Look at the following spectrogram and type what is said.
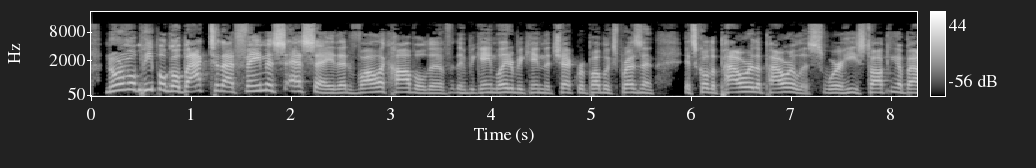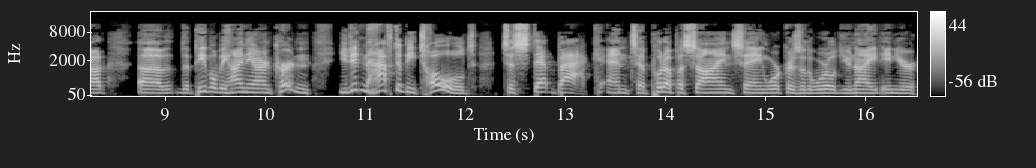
normal people go back to that famous essay that Václav Havel, the, that became later became the Czech Republic's president. It's called "The Power of the Powerless," where he's talking about uh, the people behind the Iron Curtain. You didn't have to be told to step back and to put up a sign saying "Workers of the World Unite" in your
